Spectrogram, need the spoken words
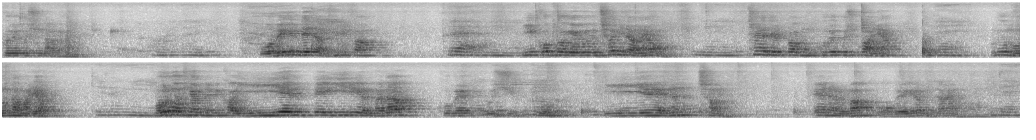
990 나오려면 어려워요. 500이면 되지 않습니까? 네. 2 곱하기 500은 1000이잖아요. 네, 1000에 1000에 될 바면 999 아니야? 네, 이거 모른단 말이야? 죄송해요. 모르면 어떻게 하면 됩니까? 2n 빼기 1이 얼마다? 999 2n은 1000 n은 얼마? 500이라면 되잖아요 네,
